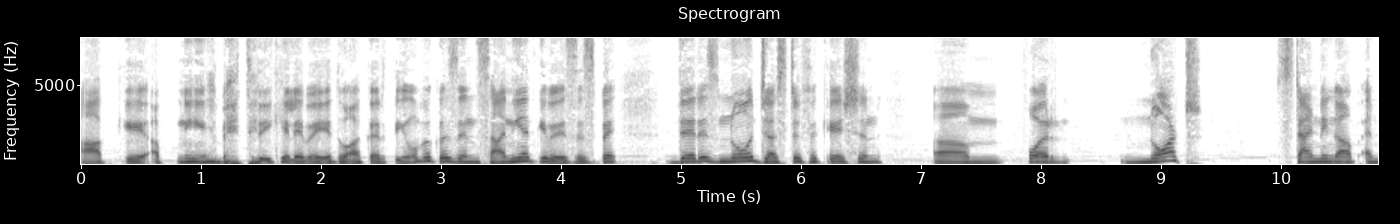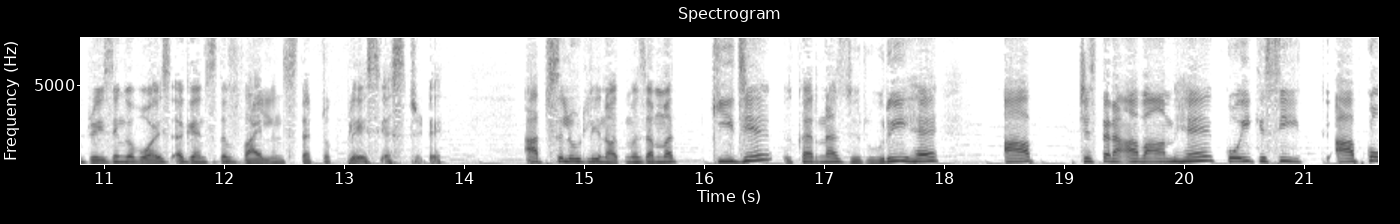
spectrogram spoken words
आपके अपनी बेहतरी के लिए मैं ये दुआ करती हूँ बिकॉज़ इंसानियत के बेसिस पे there is no justification for not standing up and raising a voice against the violence that took place yesterday absolutely not मजम्मत कीजिए, करना ज़रूरी है। आप जिस तरह आवाम है, कोई किसी, आपको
